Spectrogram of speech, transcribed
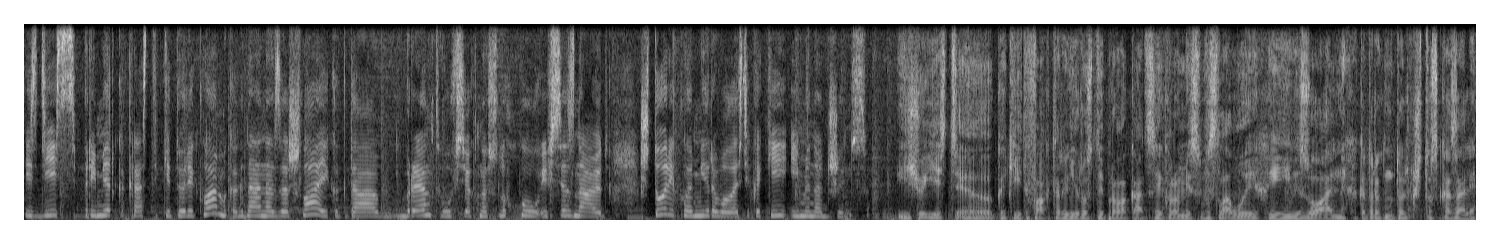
И здесь пример как раз-таки той рекламы, когда она зашла, и когда бренд у всех на слуху, и все знают, что рекламировалось и какие именно джинсы. Еще есть э, какие-то факторы вирусной провокации, кроме смысловых и визуальных, о которых мы только что сказали.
